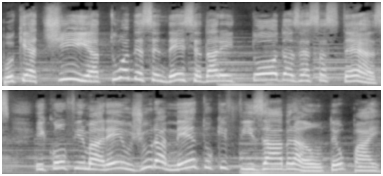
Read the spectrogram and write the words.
porque a ti e à tua descendência darei todas essas terras, e confirmarei o juramento que fiz a Abraão, teu pai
